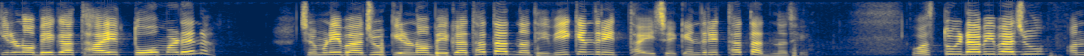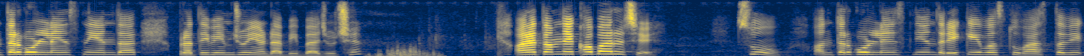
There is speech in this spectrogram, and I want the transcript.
કિરણો ભેગા થાય તો મળે ને? જમણી બાજુ કિરણો ભેગા થતા જ નથી. વિકેન્દ્રિત થાય છે. કેન્દ્રિત થતા જ નથી. વસ્તુ ડાબી બાજુ, અંતર્ગોળ લેન્સની અંદર. પ્રતિબિંબ જોઈએ ડાબી બાજુ છે. અને તમને ખબર છે શું? અંતર્ગોળ લેન્સની અંદર એકેય વસ્તુ વાસ્તવિક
